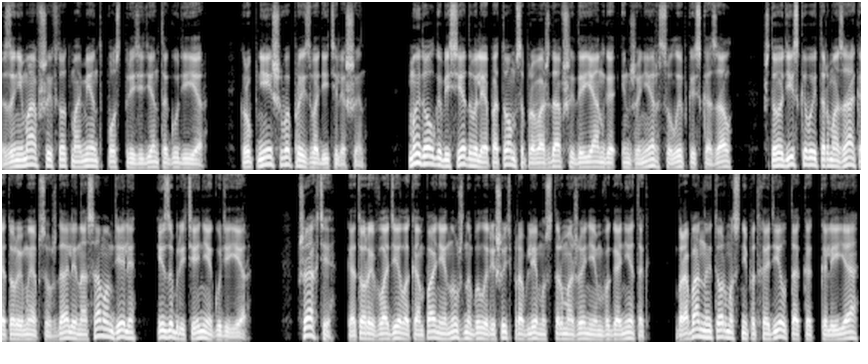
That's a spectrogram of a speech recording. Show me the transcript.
занимавший в тот момент пост президента Гудиер, крупнейшего производителя шин. Мы долго беседовали, а потом сопровождавший Де Янга инженер с улыбкой сказал, что дисковые тормоза, которые мы обсуждали, на самом деле изобретение Гудиер. В шахте, которой владела компания, нужно было решить проблему с торможением вагонеток. Барабанный тормоз не подходил, так как колея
